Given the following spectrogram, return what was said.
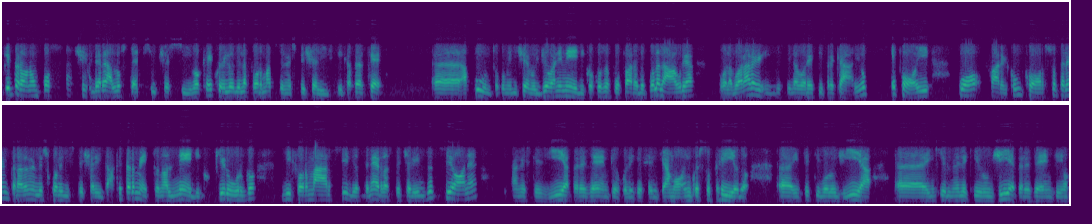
che però non possono accedere allo step successivo, che è quello della formazione specialistica, perché eh, appunto, come dicevo, il giovane medico cosa può fare dopo la laurea? Può lavorare in questi lavoretti precari e poi può fare il concorso per entrare nelle scuole di specialità che permettono al medico chirurgo di formarsi, di ottenere la specializzazione, anestesia per esempio, quelli che sentiamo in questo periodo, eh, infettivologia, eh, in chir- nelle chirurgie per esempio,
